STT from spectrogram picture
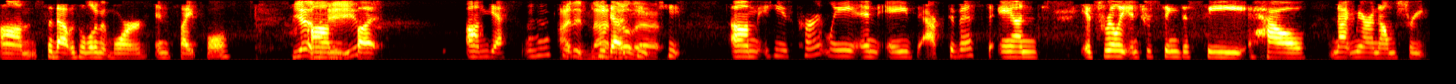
Um, so that was a little bit more insightful. He has um, AIDS? But um, yes, hmm I did he not does. know He- that. He, um, he's currently an AIDS activist, and it's really interesting to see how Nightmare on Elm Street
